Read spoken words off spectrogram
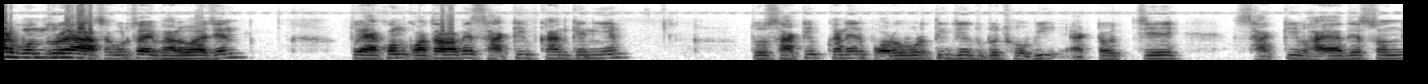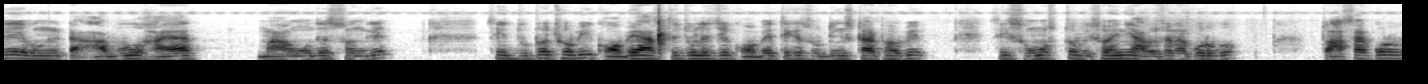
আর বন্ধুরা, আশা করি সবাই ভালো আছেন। তো এখন কথা হবে সাকিব খানকে নিয়ে। তো সাকিব খানের পরবর্তী যে দুটো ছবি, একটা হচ্ছে সাকিব হায়াতের সঙ্গে এবং একটা আবু হায়াত মাহমুদের সঙ্গে। সেই দুটো ছবি কবে আসতে চলেছে, কবে থেকে শুটিং স্টার্ট হবে, সেই সমস্ত বিষয় নিয়ে আলোচনা করব। তো আশা করব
